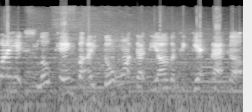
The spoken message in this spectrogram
Want to hit Slowking, but I don't want that Dialga to get back up.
